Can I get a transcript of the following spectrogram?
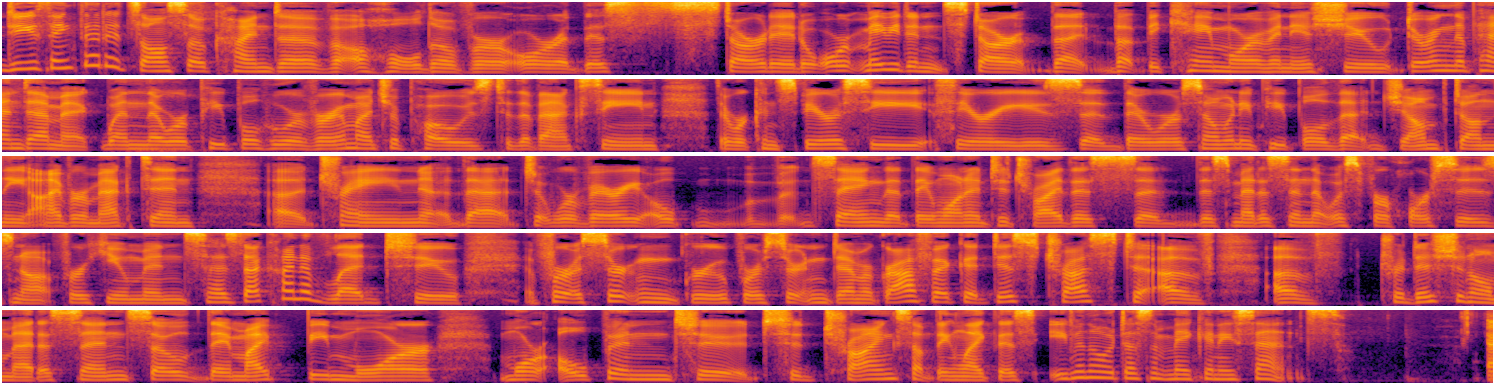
Do you think that it's also kind of a holdover, or this started, or maybe didn't start, but but became more of an issue during the pandemic when there were people who were very much opposed to the vaccine. There were conspiracy theories. There were so many people that jumped on the ivermectin uh, train that were very saying that they wanted to try this uh, this medicine that was for horses, not for humans. Has that kind of led to, for a certain group or a certain demographic, a distrust of of traditional medicine so they might be more more open to to trying something like this even though it doesn't make any sense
